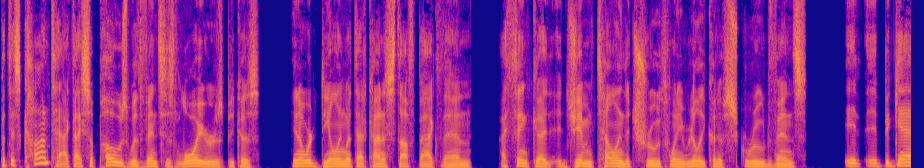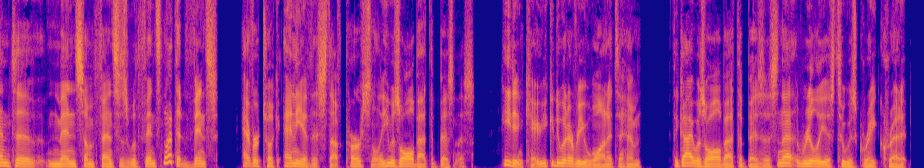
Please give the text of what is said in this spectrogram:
But this contact, I suppose, with Vince's lawyers, because, you know, we're dealing with that kind of stuff back then. I think uh, Jim telling the truth when he really could have screwed Vince, it, it began to mend some fences with Vince. Not that Vince ever took any of this stuff personally. He was all about the business. He didn't care. You could do whatever you wanted to him. The guy was all about the business, and that really is to his great credit.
